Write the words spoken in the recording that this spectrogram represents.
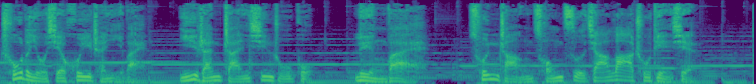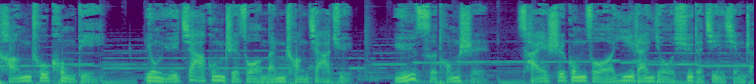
除了有些灰尘以外，依然崭新如故。另外，村长从自家拉出电线，腾出空地，用于加工制作门窗家具。与此同时，采石工作依然有序地进行着。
